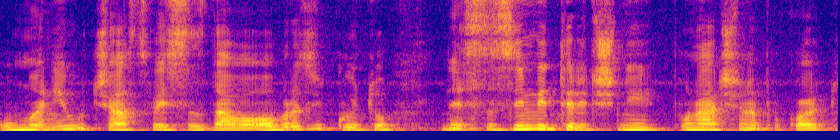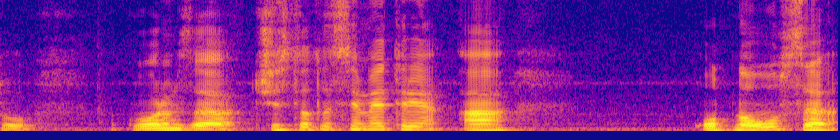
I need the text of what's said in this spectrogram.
ума ни участва и създава образи, които не са симетрични по начина по който говорим за чистата симетрия, а отново са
